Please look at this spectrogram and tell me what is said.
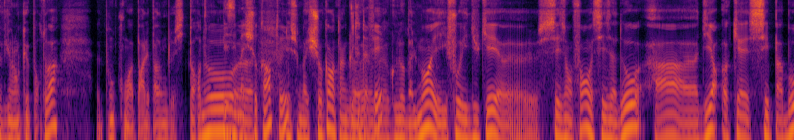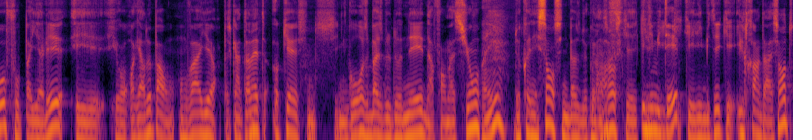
violent que pour toi donc on va parler par exemple de sites porno Les images euh, choquantes, oui. les images choquantes hein, glo- fait. globalement et il faut éduquer euh, ses enfants ses ados à euh, dire ok c'est pas beau faut pas y aller et, et on regarde pas on, on va ailleurs parce qu'internet ok c'est une, grosse base de données d'informations Oui. de connaissances, une base de connaissances qui est, qui Illimitée. qui, qui est illimitée, qui est ultra intéressante,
